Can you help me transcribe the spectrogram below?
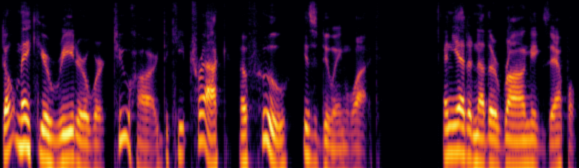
Don't make your reader work too hard to keep track of who is doing what. And yet another wrong example.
